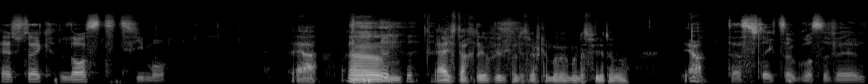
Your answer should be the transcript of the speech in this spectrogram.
Hashtag Lost Timo. Ja, ähm, ja, ich dachte auf jeden Fall, das wäre schlimmer, wenn man das verliert, aber ja. Das schlägt so große Wellen.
